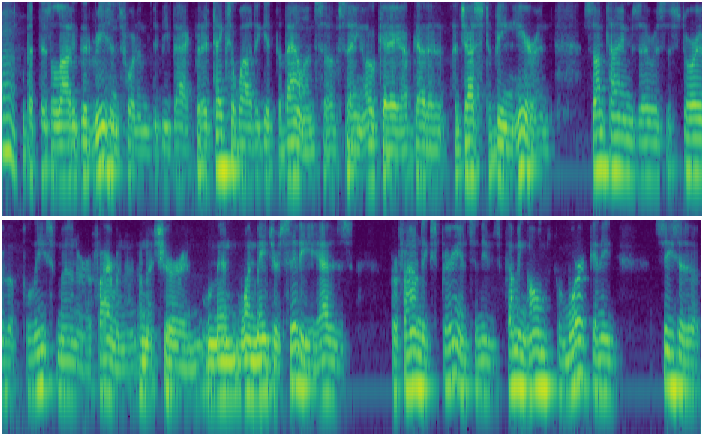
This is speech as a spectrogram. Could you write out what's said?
Mm. But there's a lot of good reasons for them to be back. But it takes a while to get the balance of saying, okay, I've got to adjust to being here. And sometimes there was a story of a policeman or a fireman, I'm not sure, in one major city. He had his profound experience and he was coming home from work and he sees a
